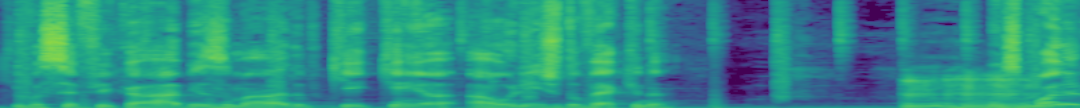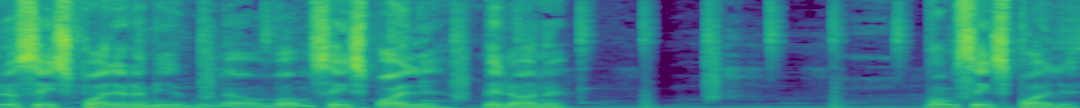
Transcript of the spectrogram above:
que você fica abismado porque quem é a origem do Vecna. Uhum. Spoiler ou sem spoiler, amigo? Não, vamos sem spoiler. Melhor, né? Vamos sem spoiler.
